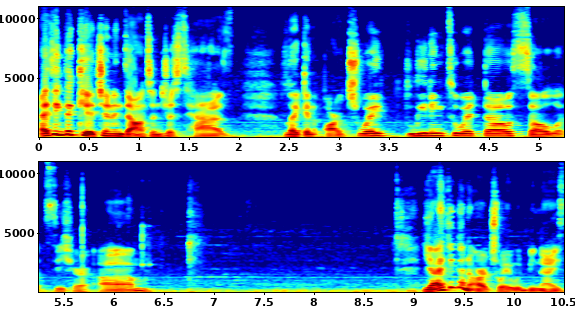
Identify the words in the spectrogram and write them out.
I think the kitchen in Downton just has like an archway leading to it though. So let's see here. Um, yeah, I think an archway would be nice.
